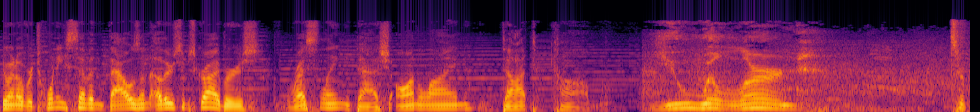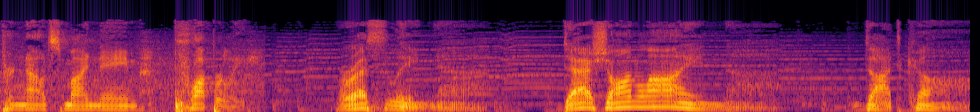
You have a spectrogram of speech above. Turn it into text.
Join over 27,000 other subscribers, wrestling-online.com. You will learn to pronounce my name properly. Wrestling uh, dash online uh, dot com.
